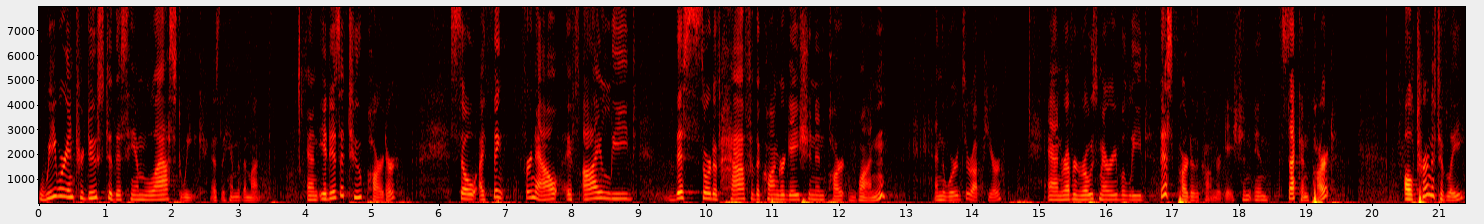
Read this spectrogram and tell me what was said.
We were introduced to this hymn last week as the hymn of the month, and it is a two parter. So I think for now, if I lead this sort of half of the congregation in part one, and the words are up here, and Reverend Rosemary will lead this part of the congregation in the second part. Alternatively,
